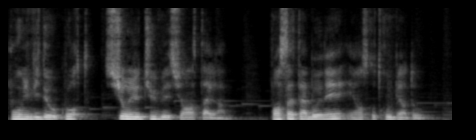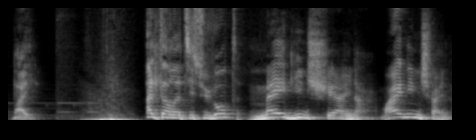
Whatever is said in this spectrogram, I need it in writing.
pour une vidéo courte sur YouTube et sur Instagram. Pense à t'abonner et on se retrouve bientôt. Bye. Alternative suivante, Made in China. Made in China.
